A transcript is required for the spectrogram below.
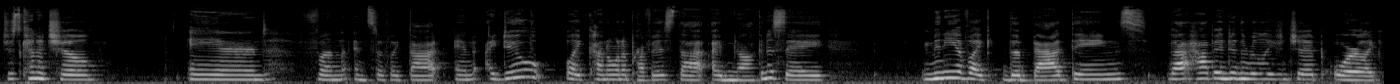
just kind of chill and fun and stuff like that. And I do like kind of want to preface that I'm not going to say many of like the bad things that happened in the relationship or like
